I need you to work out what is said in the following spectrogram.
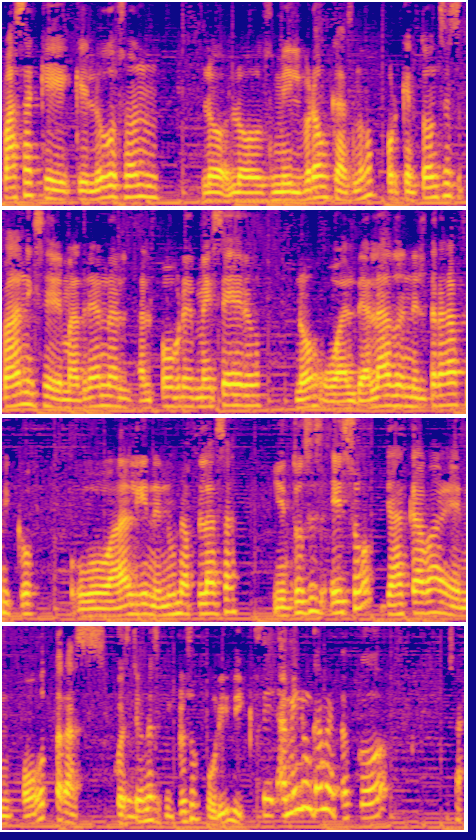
pasa que, que luego son los mil broncas, ¿no? Porque entonces van y se madrean al, al pobre mesero, ¿no? O al de al lado en el tráfico, o a alguien en una plaza, y entonces eso ya acaba en otras cuestiones, incluso jurídicas. Sí, a mí nunca me tocó o sea,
